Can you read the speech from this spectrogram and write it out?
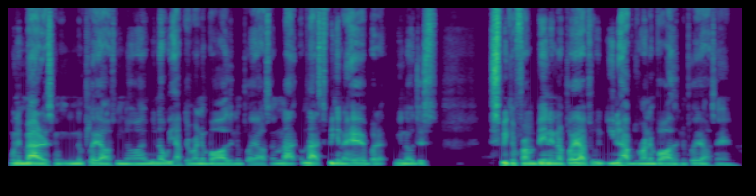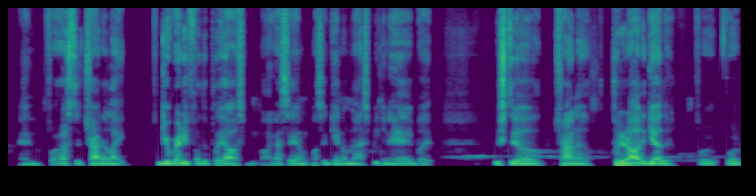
when it matters in, the playoffs. You know, and we know we have to run the ball in the playoffs. I'm not I'm not speaking ahead, but you know, just speaking from being in the playoffs, you do have to run the ball in the playoffs, and and for us to try to like get ready for the playoffs. Like I said, once again, I'm not speaking ahead, but we're still trying to put it all together for for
